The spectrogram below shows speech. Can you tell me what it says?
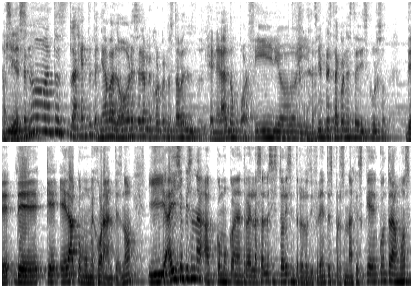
Así y es. dice, no, antes la gente tenía valores, era mejor cuando estaba el general Don Porfirio y siempre está con este discurso. de, de que era como mejor antes, ¿no? Y ahí se empiezan a, a como a entrelazar las historias entre los diferentes personajes que encontramos.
